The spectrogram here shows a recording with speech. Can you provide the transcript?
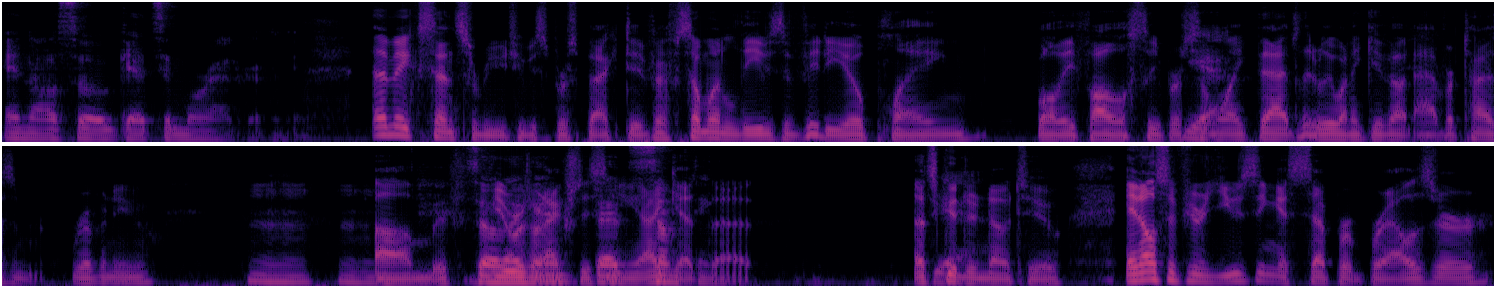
and also gets it more ad revenue. That makes sense from YouTube's perspective. If someone leaves a video playing while they fall asleep or something Yeah. like that, they really want to give out advertisement revenue. Mm-hmm, Um, if So, viewers like, aren't actually seeing it, I get that. That's good to know too. And also, if you're using a separate browser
